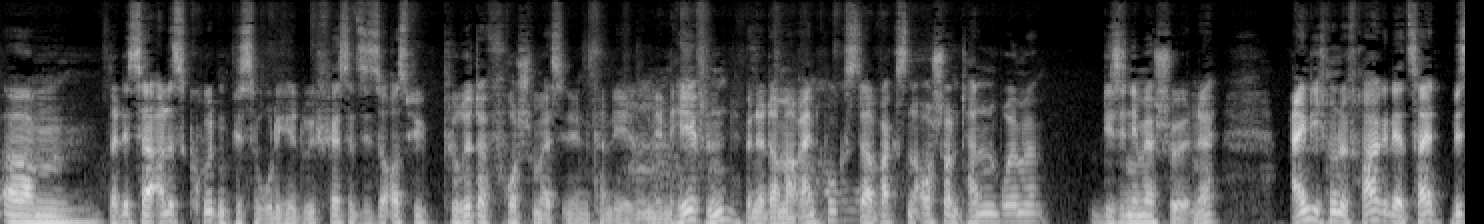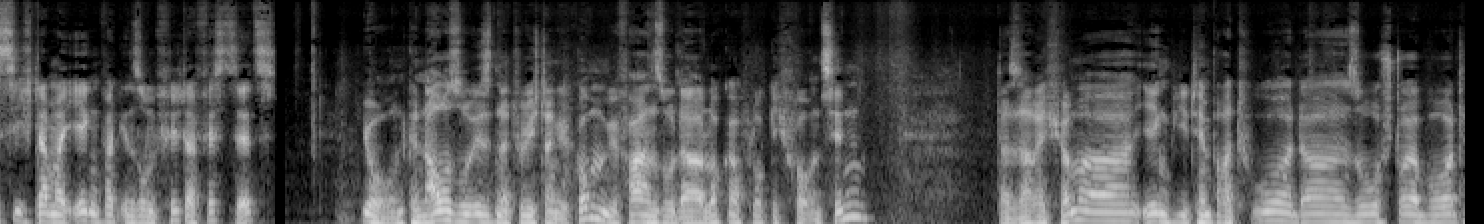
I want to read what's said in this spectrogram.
Ähm, das ist ja alles Krötenpisse, wo du hier durchfährst. Das sieht so aus wie pürierter Froschmeiß in den Kanälen. In den Häfen, wenn du da mal reinguckst, da wachsen auch schon Tannenbäume. Die sind nicht mehr schön, ne? Eigentlich nur eine Frage der Zeit, bis sich da mal irgendwas in so einem Filter festsetzt. Jo, und genau so ist es natürlich dann gekommen. Wir fahren so da locker flockig vor uns hin. Da sage ich, hör mal, irgendwie die Temperatur da so Steuerbord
